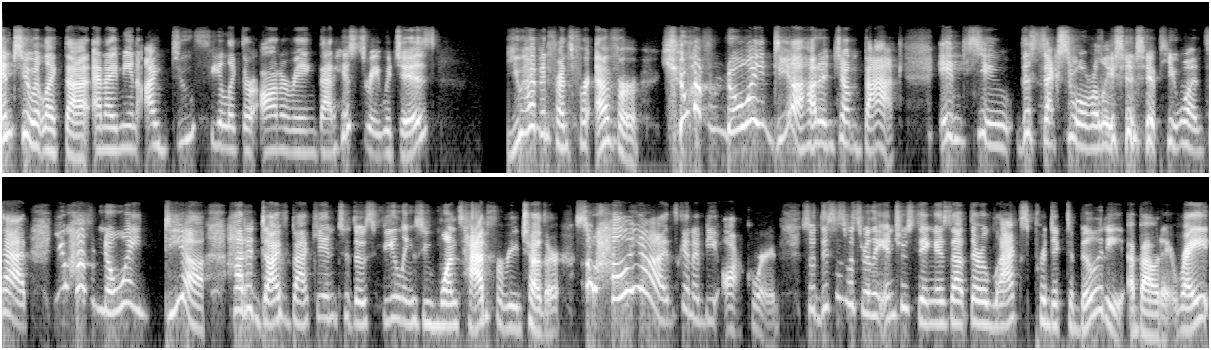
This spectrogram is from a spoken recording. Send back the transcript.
into it like that and i mean i do feel like they're honoring that history which is you have been friends forever. You have no idea how to jump back into the sexual relationship you once had. You have no idea how to dive back into those feelings you once had for each other. So hell yeah, it's going to be awkward. So this is what's really interesting is that there lacks predictability about it, right?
